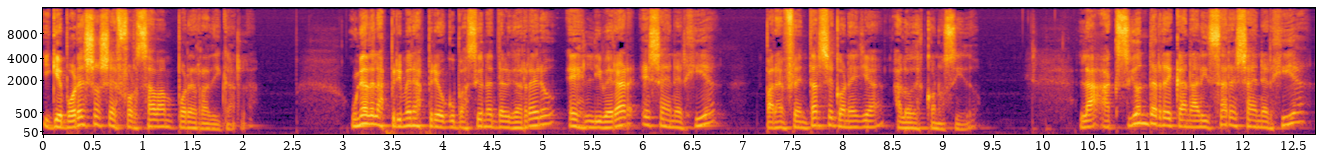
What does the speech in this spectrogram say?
y que por eso se esforzaban por erradicarla. Una de las primeras preocupaciones del guerrero es liberar esa energía para enfrentarse con ella a lo desconocido. La acción de recanalizar esa energía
